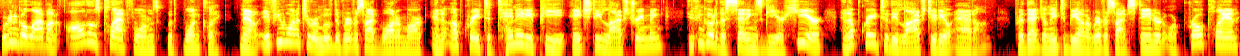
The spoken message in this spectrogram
We're going to go live on all those platforms with one click. Now, if you wanted to remove the Riverside watermark and upgrade to 1080p HD live streaming, you can go to the settings gear here and upgrade to the Live Studio add-on. For that, you'll need to be on a Riverside Standard or Pro plan,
